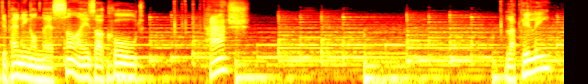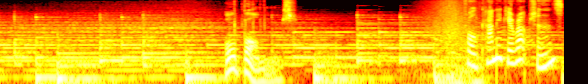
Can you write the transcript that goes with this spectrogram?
depending on their size, are called ash, lapilli, or bombs. Volcanic eruptions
